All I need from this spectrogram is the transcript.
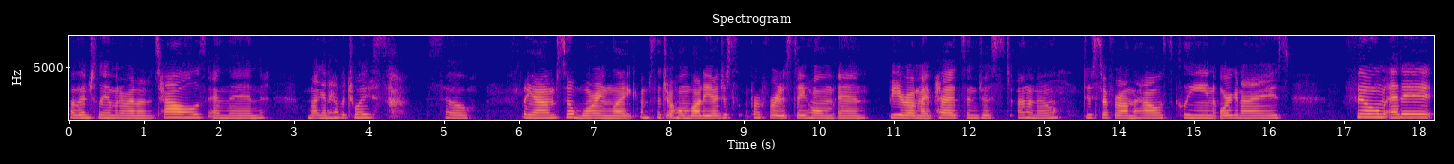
eventually I'm going to run out of towels and then I'm not going to have a choice. So, but yeah, I'm so boring. Like, I'm such a homebody. I just prefer to stay home and be around my pets and just, I don't know, do stuff around the house, clean, organize, film, edit,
